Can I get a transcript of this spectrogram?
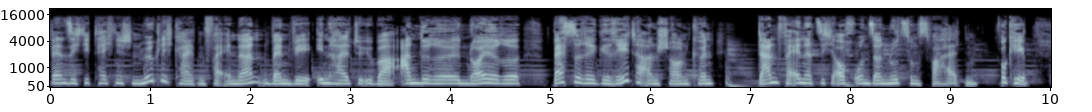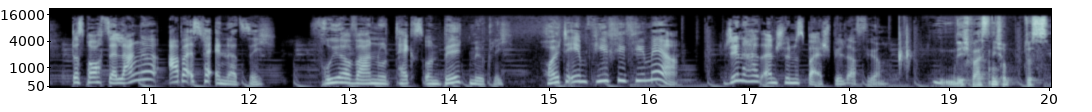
wenn sich die technischen Möglichkeiten verändern, wenn wir Inhalte über andere, neuere, bessere Geräte anschauen können, dann verändert sich auch unser Nutzungsverhalten. Okay, das braucht sehr lange, aber es verändert sich. Früher waren nur Text und Bild möglich, heute eben viel, viel, viel mehr. Jin hat ein schönes Beispiel dafür. Ich weiß nicht, ob das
